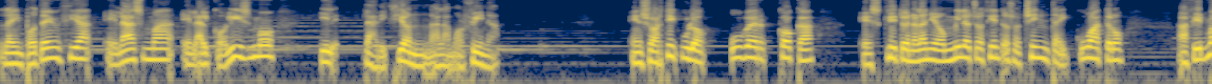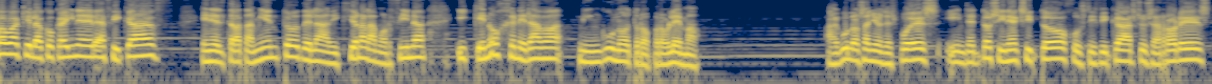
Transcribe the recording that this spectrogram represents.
la impotencia, el asma, el alcoholismo y la adicción a la morfina. En su artículo Uber Coca, escrito en el año 1884, afirmaba que la cocaína era eficaz en el tratamiento de la adicción a la morfina y que no generaba ningún otro problema. Algunos años después intentó sin éxito justificar sus errores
